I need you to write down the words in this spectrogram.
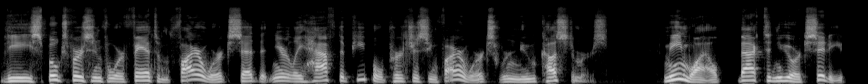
The spokesperson for Phantom Fireworks said that nearly half the people purchasing fireworks were new customers. Meanwhile, back to New York City,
